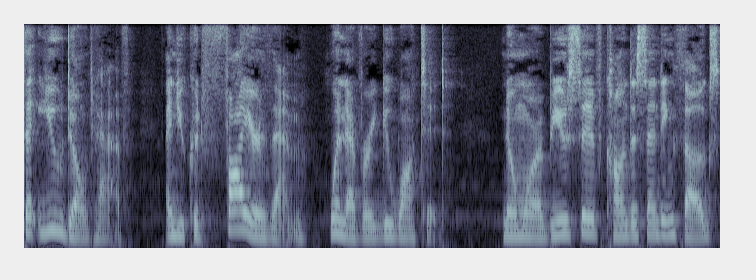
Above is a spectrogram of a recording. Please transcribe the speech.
that you don't have, and you could fire them whenever you wanted. No more abusive, condescending thugs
